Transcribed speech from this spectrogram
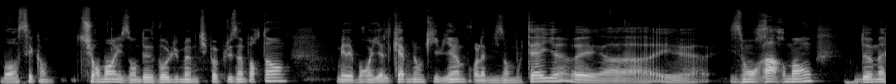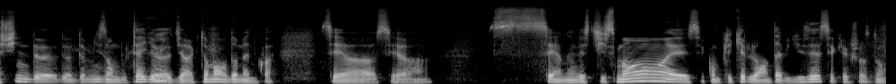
bon, c'est quand sûrement ils ont des volumes un petit peu plus importants, mais bon, il y a le camion qui vient pour la mise en bouteille et, euh, et, euh, ils ont rarement de machines de, de- de mise en bouteille euh, directement au domaine, quoi. C'est c'est c'est un investissement et c'est compliqué de le rentabiliser. C'est quelque chose dont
